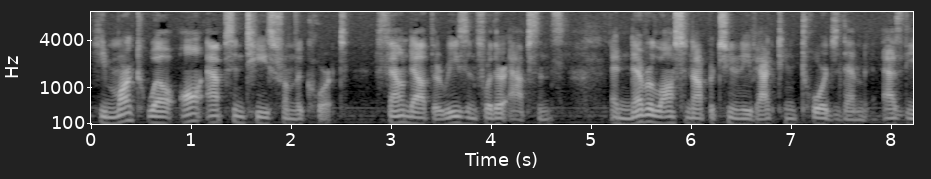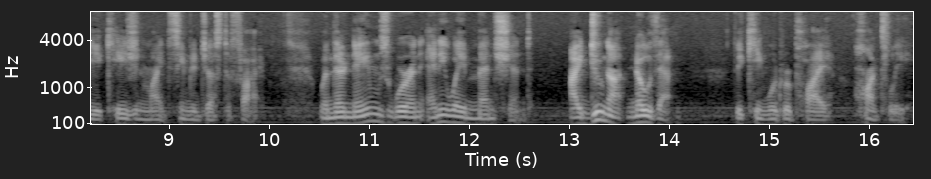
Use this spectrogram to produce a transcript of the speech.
He marked well all absentees from the court, found out the reason for their absence, and never lost an opportunity of acting towards them as the occasion might seem to justify. When their names were in any way mentioned, I do not know them, the king would reply haughtily.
